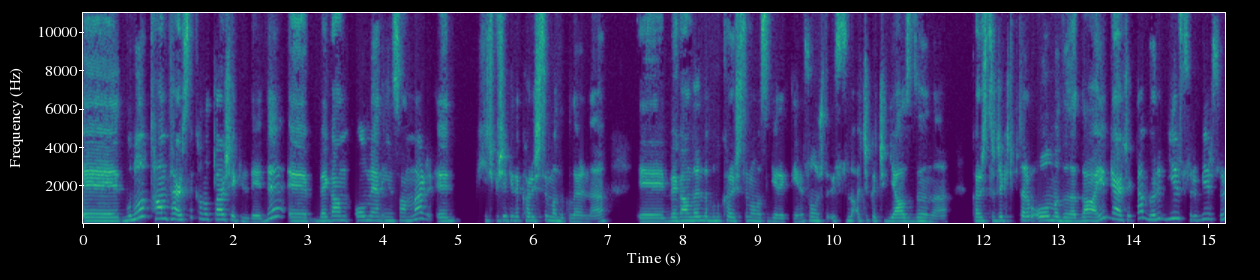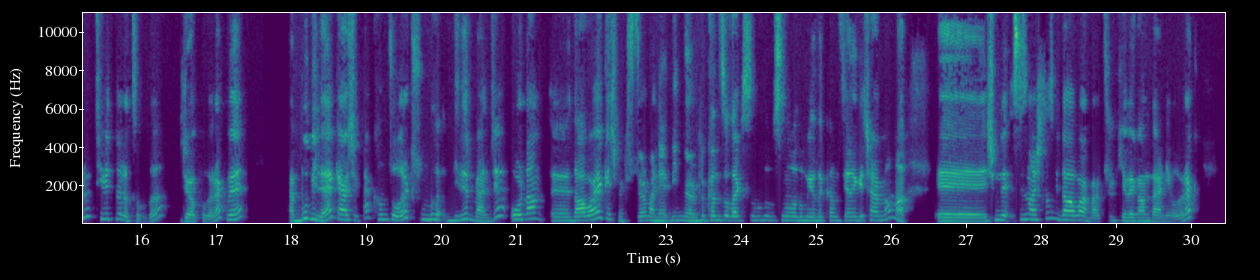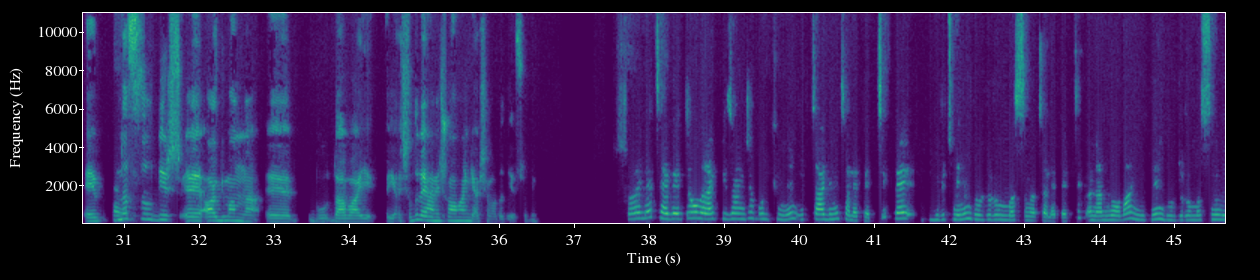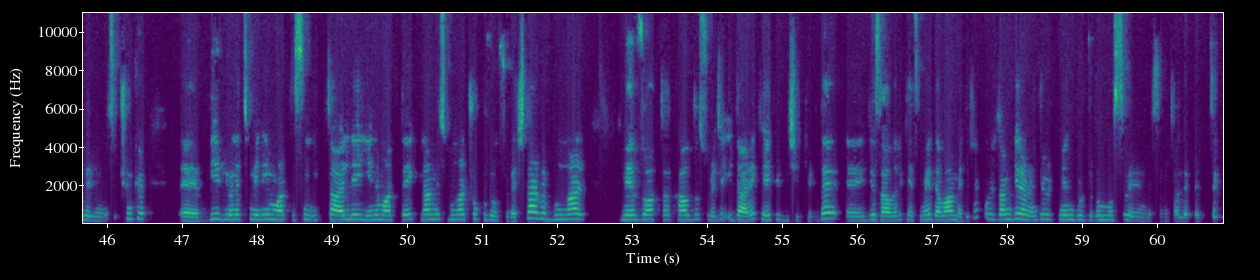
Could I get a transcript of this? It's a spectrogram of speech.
E, bunu tam tersi kanıtlar şekildeydi. E, vegan olmayan insanlar e, hiçbir şekilde karıştırmadıklarını, e, veganların da bunu karıştırmaması gerektiğini, sonuçta üstünde açık açık yazdığını, karıştıracak hiçbir taraf olmadığına dair gerçekten böyle bir sürü bir sürü tweetler atıldı cevap olarak ve yani bu bile gerçekten kanıt olarak sunulabilir bence. Oradan e, davaya geçmek istiyorum. Hani bilmiyorum kanıt olarak sunuldu mu sunulmadı mı ya da kanıt yerine geçer mi ama e, şimdi sizin açtığınız bir dava var Türkiye Vegan Derneği olarak. E, evet. Nasıl bir e, argümanla e, bu davayı açıldı ve hani şu an hangi aşamada diye sorayım. Şöyle, TBD olarak biz önce bu hükümlerin iptalini talep ettik ve yürütmenin durdurulmasını talep ettik. Önemli olan yürütmenin durdurulmasının verilmesi. Çünkü e, bir yönetmeliğin maddesinin iptali, yeni madde eklenmesi bunlar çok uzun süreçler ve bunlar mevzuatta kaldığı sürece idare keyfi bir şekilde e, cezaları kesmeye devam edecek. O yüzden bir an önce yürütmenin durdurulması verilmesini talep ettik.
